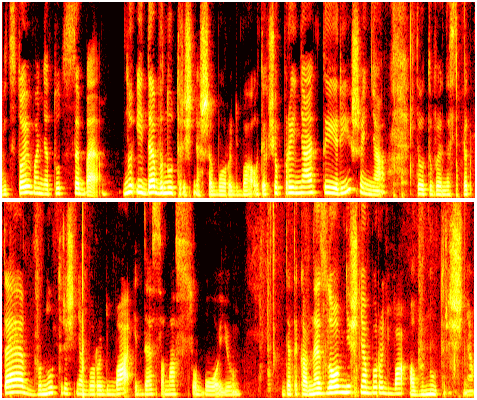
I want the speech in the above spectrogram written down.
відстоювання тут себе. Ну, іде внутрішня ще боротьба. От якщо прийняти рішення, то от ви не спите, внутрішня боротьба іде сама з собою. Іде така не зовнішня боротьба, а внутрішня.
